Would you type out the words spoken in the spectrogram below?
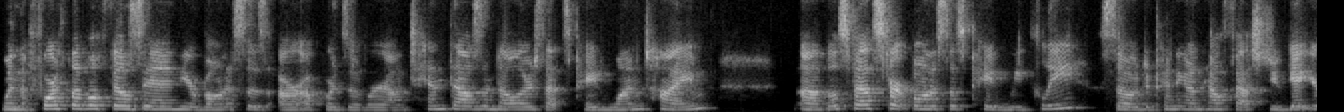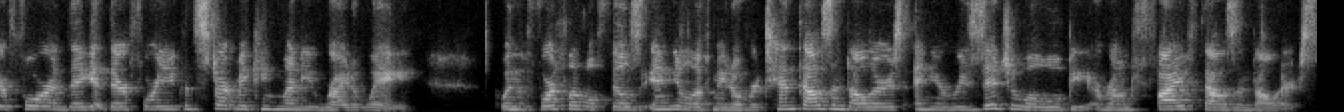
When the fourth level fills in, your bonuses are upwards of around $10,000. That's paid one time. Uh, those fast start bonuses pay weekly. So depending on how fast you get your four and they get their four, you can start making money right away. When the fourth level fills in, you'll have made over $10,000 and your residual will be around $5,000.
